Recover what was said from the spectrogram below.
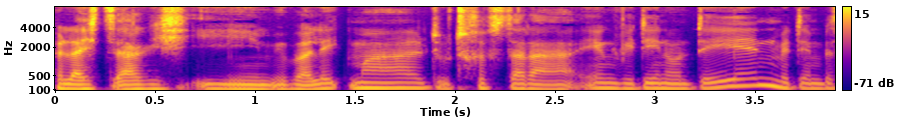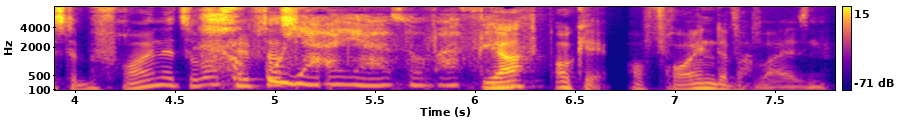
Vielleicht sage ich ihm, überleg mal, du triffst da, da irgendwie den und den, mit dem bist du befreundet, sowas hilft Oh das? ja, ja, sowas. Ja, hilft. okay, auf Freunde verweisen.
